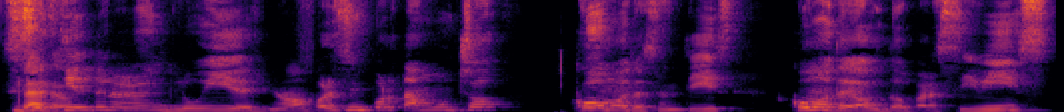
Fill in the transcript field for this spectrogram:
si Claro. se sienten o no incluidos, ¿no? Por eso importa mucho cómo te sentís, cómo te autopercibís.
